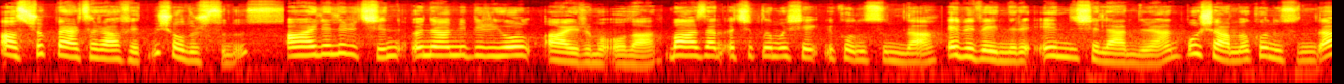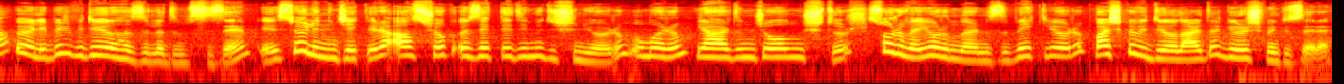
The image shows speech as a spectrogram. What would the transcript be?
az çok bertaraf etmiş olursunuz. Aileler için önemli bir yol ayrımı olan, bazen açıklama şekli konusunda ebeveynleri endişelendiren boşanma konusunda böyle bir video hazırladım size. E, söylenecekleri az çok özetlediğimi düşünüyorum. Umarım yardımcı olmuştur. Soru ve yorumlarınızı bekliyorum. Başka videolarda görüşmek üzere.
